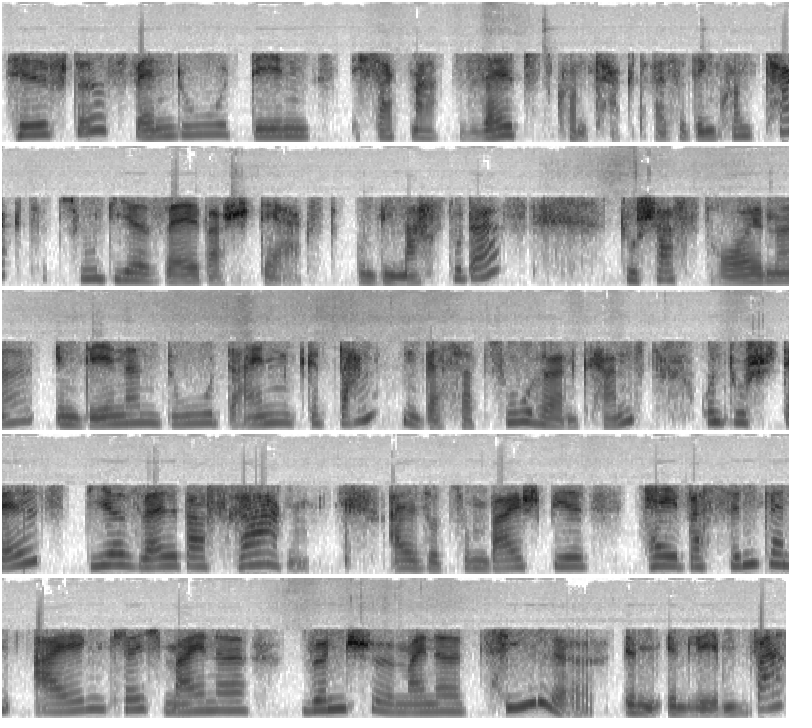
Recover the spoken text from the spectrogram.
hilft es, wenn du den, ich sag mal, Selbstkontakt, also den Kontakt zu dir selber stärkst. Und wie machst du das? Du schaffst Räume, in denen du deinen Gedanken besser zuhören kannst und du stellst dir selber Fragen. Also zum Beispiel, hey, was sind denn eigentlich meine Wünsche, meine Ziele im, im Leben? Was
